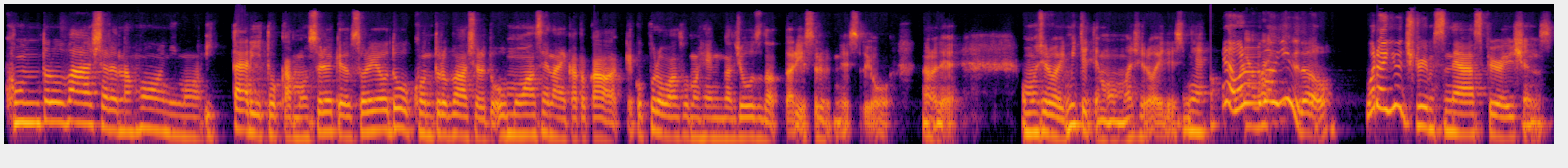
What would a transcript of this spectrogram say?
コントロバーシャルな方にも行ったりとかもするけど、それをどうコントロバーシャルと思わせないかとか、結構プロはその辺が上手だったりするんですよ。なので、面白い。見てても面白いですね。Yeah, what about you though? What are your dreams and aspirations?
